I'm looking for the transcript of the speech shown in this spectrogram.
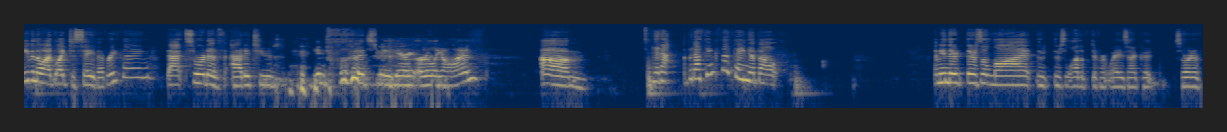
even though I'd like to save everything, that sort of attitude influenced me very early on. Um, and I, but I think the thing about, I mean, there, there's a lot, there, there's a lot of different ways I could sort of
